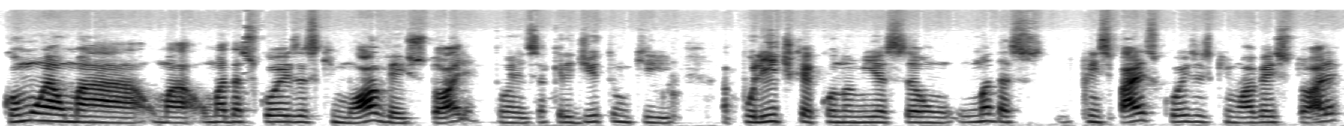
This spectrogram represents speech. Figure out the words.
como é uma, uma, uma das coisas que move a história, então eles acreditam que a política e a economia são uma das principais coisas que move a história,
